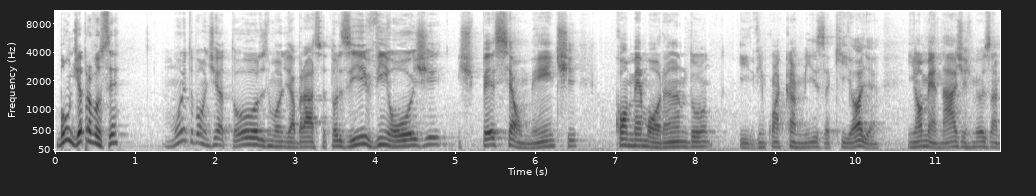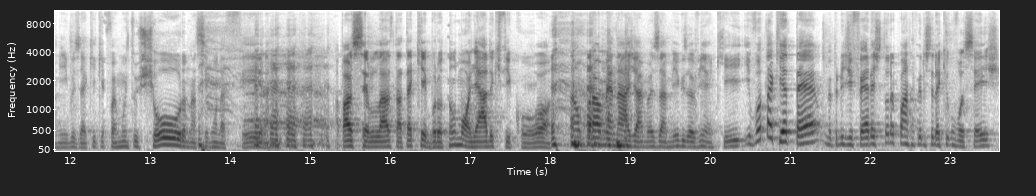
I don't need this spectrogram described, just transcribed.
Bom dia para você. Muito bom dia a todos, um bom dia, abraço a todos. E vim hoje especialmente comemorando e vim com a camisa aqui, olha, em homenagem aos meus amigos aqui, que foi muito choro na segunda-feira. Rapaz, o celular tá até quebrou, tão molhado que ficou, ó. Então, para homenagem aos meus amigos, eu vim aqui e vou estar tá aqui até meu período de férias, toda quarta-feira estou aqui com vocês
